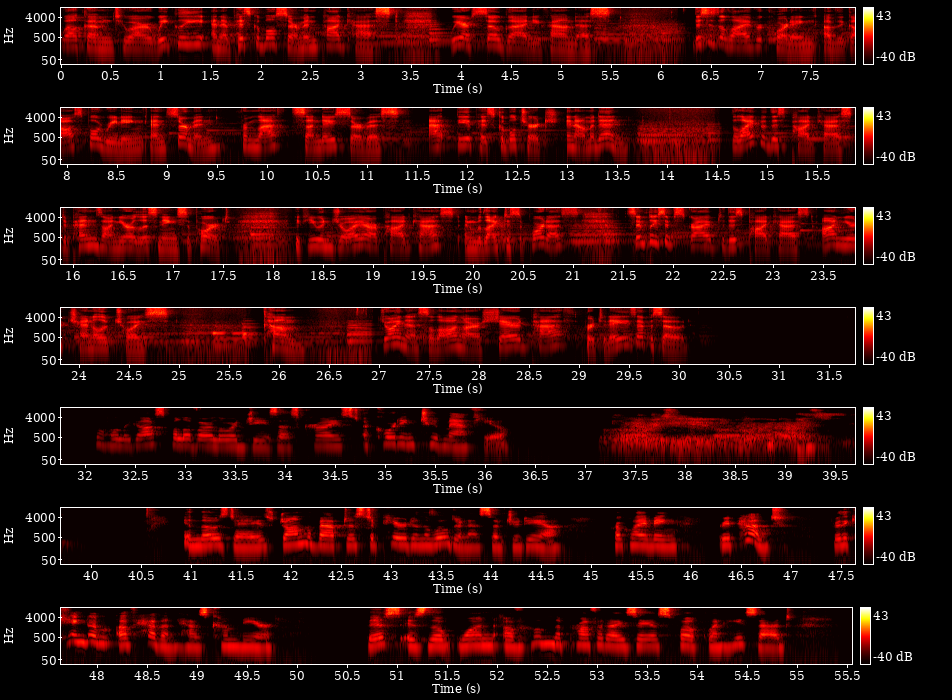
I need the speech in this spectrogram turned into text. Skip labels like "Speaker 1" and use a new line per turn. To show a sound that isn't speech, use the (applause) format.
Welcome to our weekly and Episcopal Sermon podcast. We are so glad you found us. This is a live recording of the Gospel reading and sermon from last Sunday's service at the Episcopal Church in Almaden. The life of this podcast depends on your listening support. If you enjoy our podcast and would like to support us, simply subscribe to this podcast on your channel of choice. Come, join us along our shared path for today's episode.
The Holy Gospel of our Lord Jesus Christ according to Matthew. In those days, John the Baptist appeared in the wilderness of Judea, proclaiming, Repent, for the kingdom of heaven has come near. This is the one of whom the prophet Isaiah spoke when he said,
